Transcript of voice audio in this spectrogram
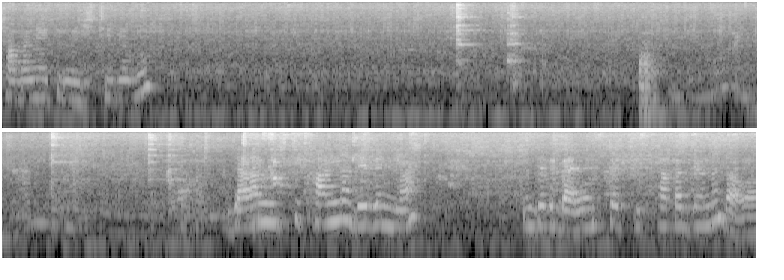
সামান্য একটু মিষ্টি দেব। যারা মিষ্টি খান না, দেবেন না। কিন্তু ব্যালেন্সটা ঠিক থাকার জন্য দেওয়া।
